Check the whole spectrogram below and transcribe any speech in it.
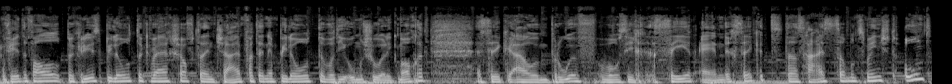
Auf jeden Fall begrüßt die Pilotengewerkschaft den Entscheid von den Piloten, die die Umschulung machen. Es ist auch ein Beruf, der sich sehr ähnlich sagt. Das heisst es zumindest. Und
